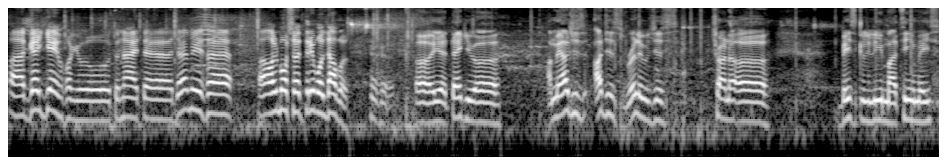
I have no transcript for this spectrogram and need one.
a great game for you tonight. Uh, Jeremy is uh, almost a triple double. uh, yeah, thank you. Uh, I mean, I just, I just really was just trying to uh, basically lead my teammates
